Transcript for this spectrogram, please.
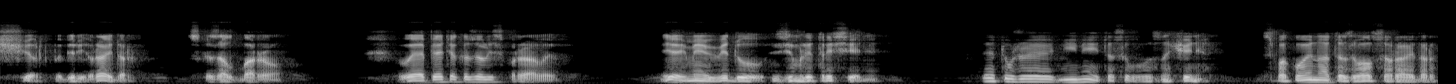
«Черт побери, Райдер», — сказал Барроу. «Вы опять оказались правы. Я имею в виду землетрясение». «Это уже не имеет особого значения», — спокойно отозвался Райдер.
